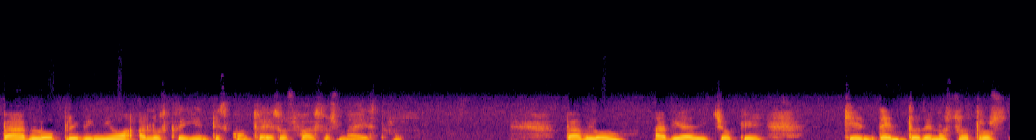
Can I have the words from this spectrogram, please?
Pablo previnió a los creyentes contra esos falsos maestros. Pablo había dicho que quien dentro de nosotros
